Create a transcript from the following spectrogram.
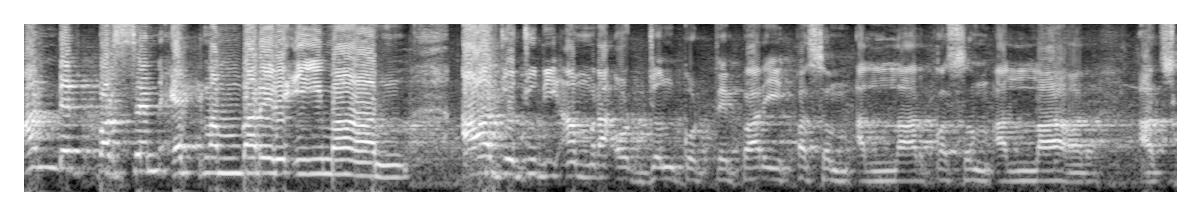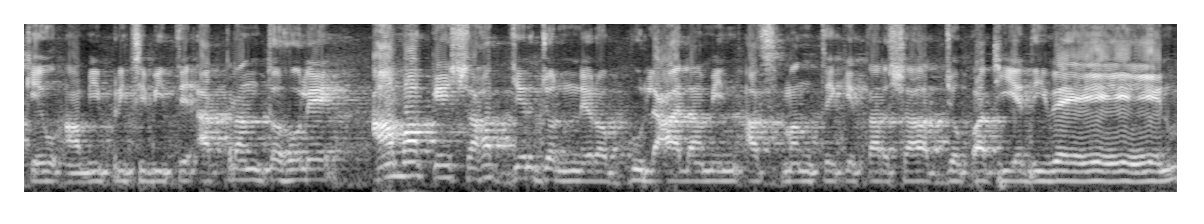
হান্ড্রেড পার্সেন্ট এক নম্বরের ইমান আজও যদি আমরা অর্জন করতে পারি আল্লাহর আল্লাহর, আজকেও আমি পৃথিবীতে আক্রান্ত হলে আমাকে সাহায্যের জন্য রব্বুল আলামিন আসমান থেকে তার সাহায্য পাঠিয়ে দিবেন।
